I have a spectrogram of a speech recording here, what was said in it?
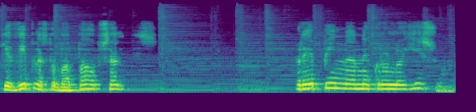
και δίπλα στον παπά ο ψάλτης. Πρέπει να νεκρολογήσουν.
